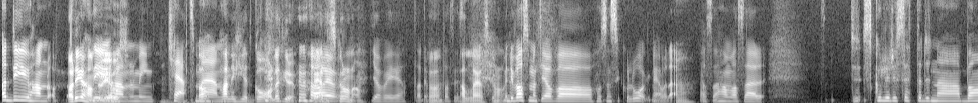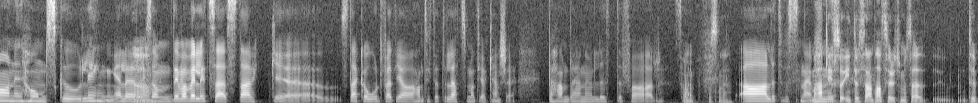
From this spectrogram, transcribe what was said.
Ja, det är ju han då. Ja det är han det du är är ju hos. han, min Ja, catman. han är helt galet grym. Jag Ja, älskar honom. Jag vet, han är Ja, fantastisk. alla älskar honom. Men det var som att jag var hos en psykolog när jag var där. Ja. Alltså han var så här. "Du- Skulle du sätta dina barn i homeschooling? Eller Ja. liksom, det var väldigt så stark, eh, starka ord för att jag, han tyckte att det lät som att jag kanske behandlar henne lite för, så här, för snäll. ja lite för snällt. Men han är så intressant, han ser ut som en sån här, typ,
